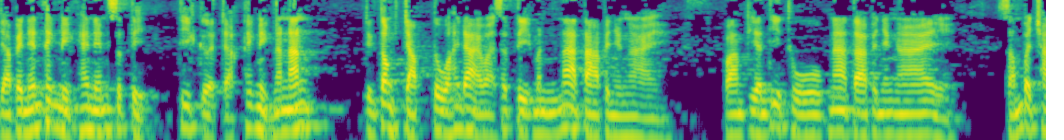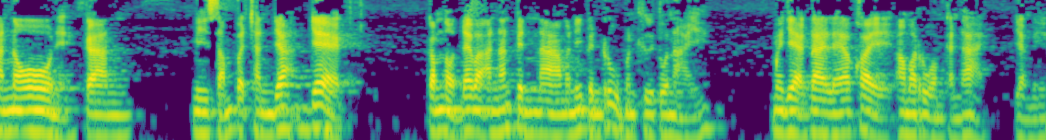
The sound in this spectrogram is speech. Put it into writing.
อย่าไปเน้นเทคนิคให้เน้นสติที่เกิดจากเทคนิคนั้นๆ จึงต้องจับตัวให้ได้ว่าสติมันหน้าตาเป็นยังไง ความเพียรที่ถูกหน้าตาเป็นยังไง สัมปชัญโนเนี่ยการมีสัมปชัญญะแยกกำหนดได้ว่าอันนั้นเป็นนามอันนี้เป็นรูปมันคือตัวไหน เมื่อแยกได้แล้วค่อยเอามารวมกันได้ อย่างนี้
